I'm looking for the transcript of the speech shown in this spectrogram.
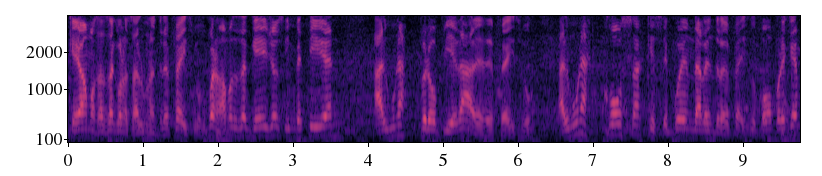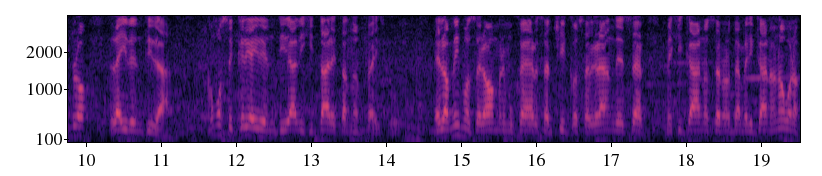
¿qué vamos a hacer con los alumnos dentro de Facebook? Bueno, vamos a hacer que ellos investiguen algunas propiedades de Facebook, algunas cosas que se pueden dar dentro de Facebook, como por ejemplo la identidad. ¿Cómo se crea identidad digital estando en Facebook? Es lo mismo ser hombre, mujer, ser chico, ser grande, ser mexicano, ser norteamericano. No, bueno,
